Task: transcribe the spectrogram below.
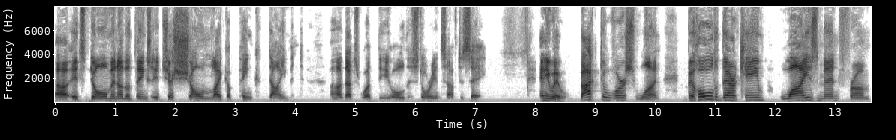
uh, its dome and other things, it just shone like a pink diamond. Uh, that's what the old historians have to say. Anyway, back to verse one. Behold, there came wise men from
